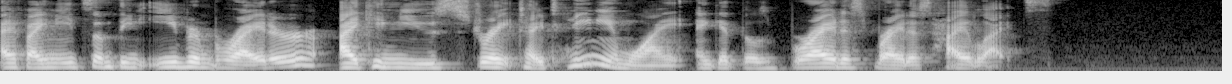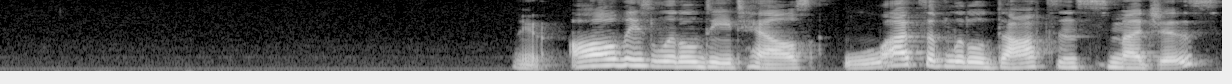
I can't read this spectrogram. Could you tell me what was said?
if I need something even brighter, I can use straight titanium white and get those brightest, brightest highlights. And all these little details, lots of little dots and smudges.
